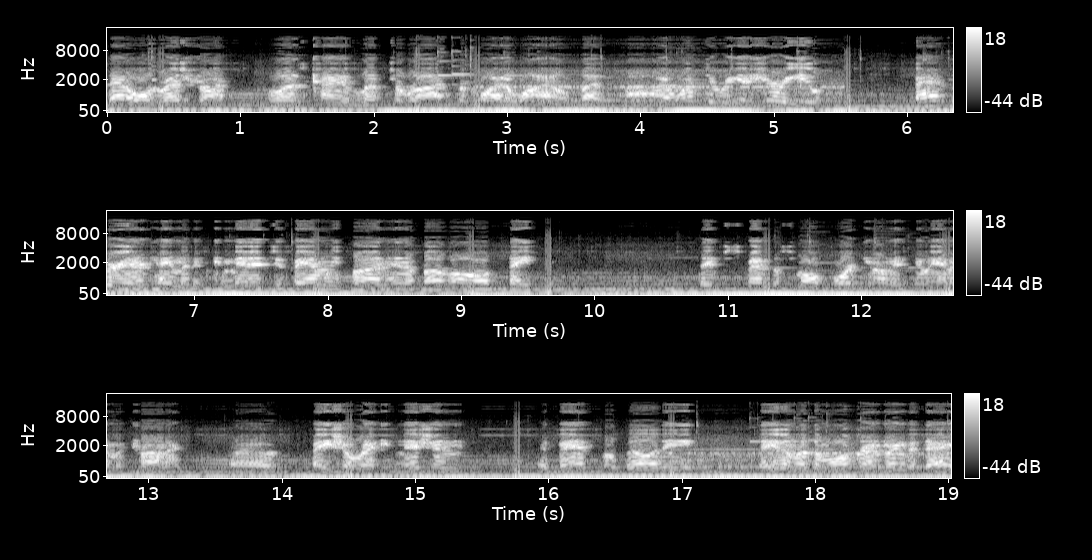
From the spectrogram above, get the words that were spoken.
that old restaurant was kind of left to rot for quite a while, but I I want to reassure you, Fazbear Entertainment is committed to family fun and above all, safety. They've spent a small fortune on these new animatronics. Uh, facial recognition, advanced mobility, they even let them walk around during the day.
